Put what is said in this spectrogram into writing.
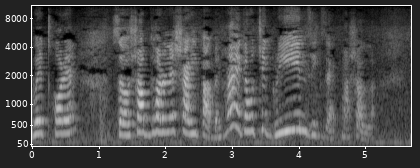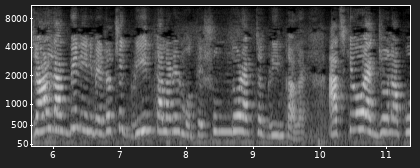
ওয়েট করেন। সো সব ধরনের শাড়ি পাবেন। হ্যাঁ এটা হচ্ছে গ্রিন জিগজ্যাগ মাসাল্লাহ যার লাগবে নিয়ে এটা হচ্ছে গ্রিন কালারের মধ্যে, সুন্দর একটা গ্রিন কালার আজকেও একজন আপু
